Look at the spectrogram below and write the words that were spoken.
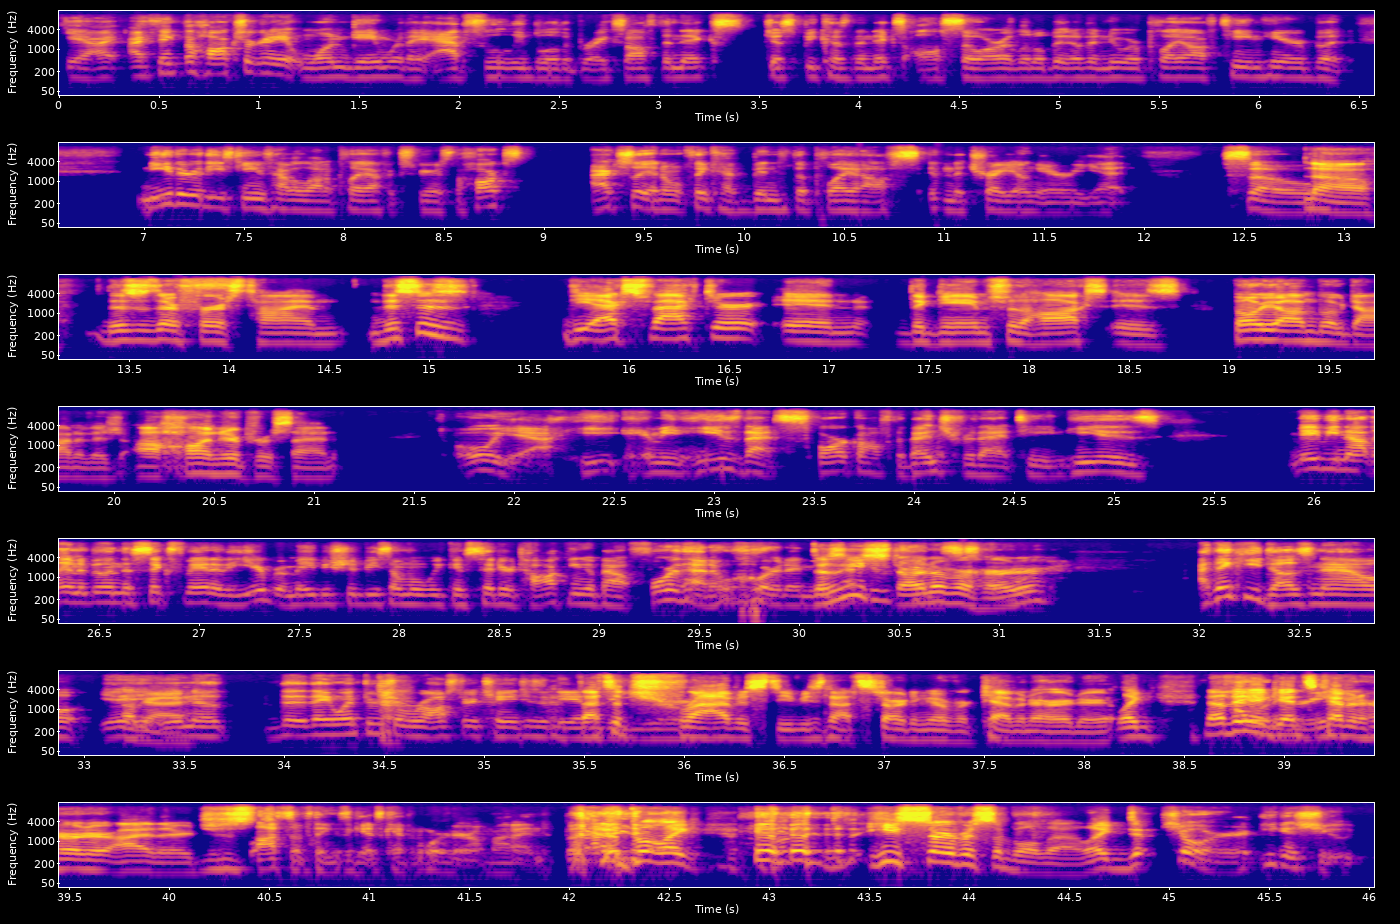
Yeah, I, I think the Hawks are going to get one game where they absolutely blow the brakes off the Knicks, just because the Knicks also are a little bit of a newer playoff team here. But neither of these teams have a lot of playoff experience. The Hawks actually, I don't think, have been to the playoffs in the Trae Young era yet. So No, this is their first time. This is the X factor in the games for the Hawks is Bojan Bogdanovic, a hundred percent. Oh yeah, he. I mean, he's that spark off the bench for that team. He is maybe not going to be win the sixth man of the year, but maybe should be someone we consider talking about for that award. I mean, Doesn't he start over. Huerter? I think he does now. Yeah, Okay. You know, the, they went through some roster changes at the end. That's a of the year. travesty. He's not starting over Kevin Huerter. Like nothing against agree. Kevin Huerter either. Just Lots of things against Kevin Huerter on my end, but but like he's serviceable though. Like sure, he can shoot.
